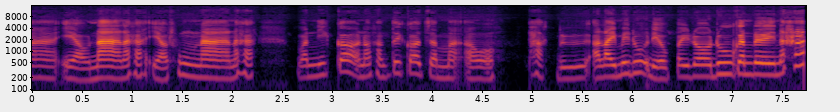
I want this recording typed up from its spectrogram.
มาแอวนานะคะแอวทุ่งนานะคะ วันนี้ก็น้องคำตุ้ยก็จะมาเอาผักหรืออะไรไม่รู้เดี๋ยวไปรอดูกันเลยนะคะ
